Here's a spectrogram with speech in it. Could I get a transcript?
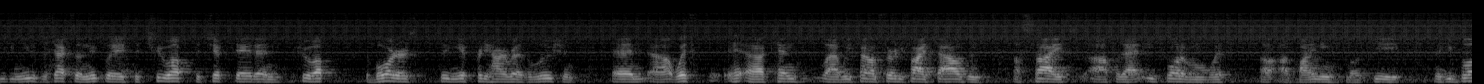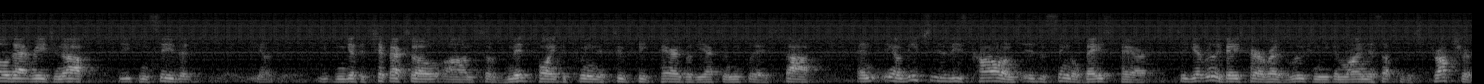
you can use this exonuclease to chew up the chip data and chew up the borders so you can get pretty high resolution. And uh, with uh, Ken's lab, we found 35,000 uh, sites uh, for that, each one of them with a, a binding motif. And if you blow that region up, you can see that, you know, you can get the ChIP-exo um, sort of midpoint between the two peak pairs where the exonuclease stop. And, you know, each of these columns is a single base pair, so you get really base pair resolution. You can line this up to the structure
